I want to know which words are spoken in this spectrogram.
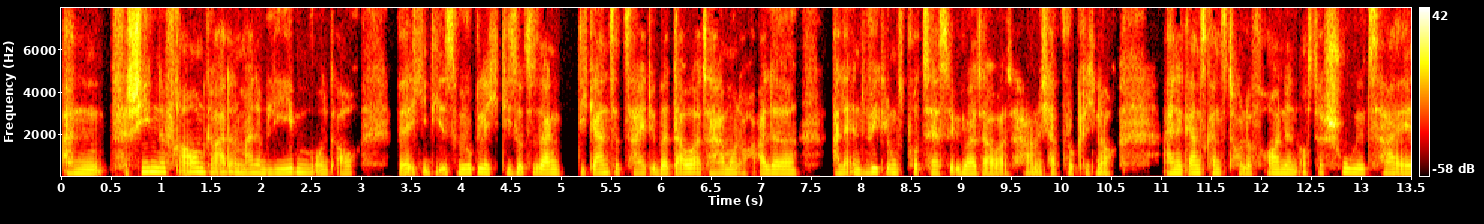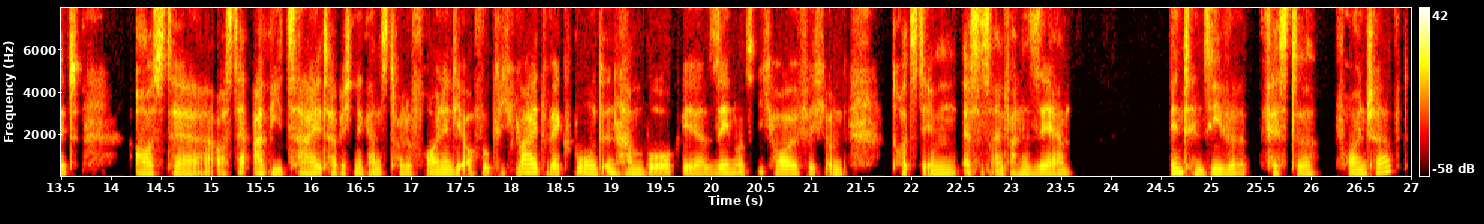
an verschiedene Frauen gerade in meinem Leben und auch welche, die es wirklich, die sozusagen die ganze Zeit überdauert haben und auch alle, alle Entwicklungsprozesse überdauert haben. Ich habe wirklich noch eine ganz, ganz tolle Freundin aus der Schulzeit, aus der, aus der Abi-Zeit habe ich eine ganz tolle Freundin, die auch wirklich weit weg wohnt in Hamburg. Wir sehen uns nicht häufig und trotzdem ist es einfach eine sehr intensive, feste Freundschaft.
